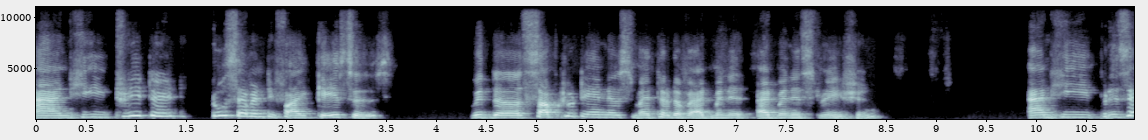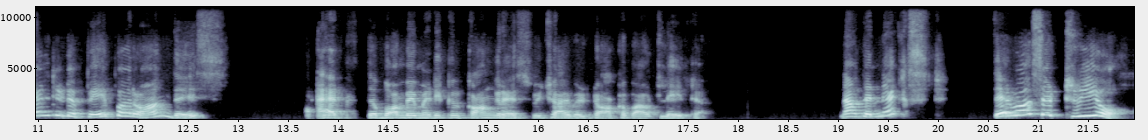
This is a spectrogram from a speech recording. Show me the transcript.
And he treated 275 cases with the subcutaneous method of admin administration. And he presented a paper on this at the Bombay Medical Congress, which I will talk about later. Now, the next, there was a trio,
